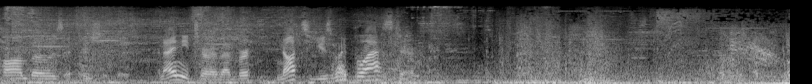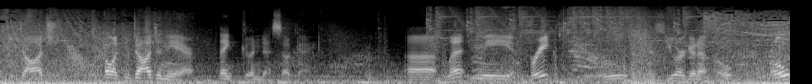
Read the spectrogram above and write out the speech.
combos efficiently. And I need to remember not to use my blaster. Okay, dodge. Oh, I can dodge in the air. Thank goodness, okay. Uh, let me break you, because you are gonna, oh, oh!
